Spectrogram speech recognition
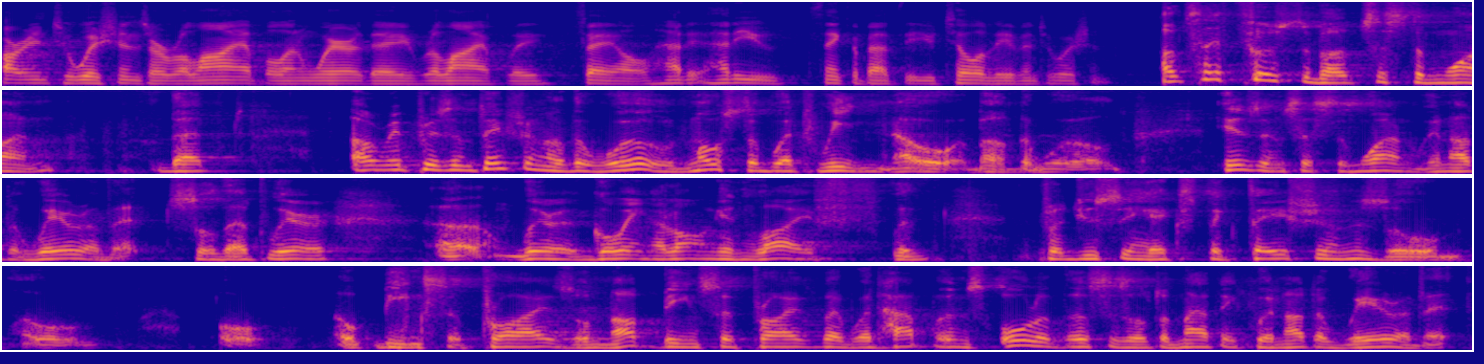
our intuitions are reliable and where they reliably fail. How do, how do you think about the utility of intuition? I'll say first about System One that our representation of the world, most of what we know about the world, is in System One. We're not aware of it, so that we're uh, we're going along in life with producing expectations or, or, or being surprised or not being surprised by what happens, all of this is automatic. We're not aware of it.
